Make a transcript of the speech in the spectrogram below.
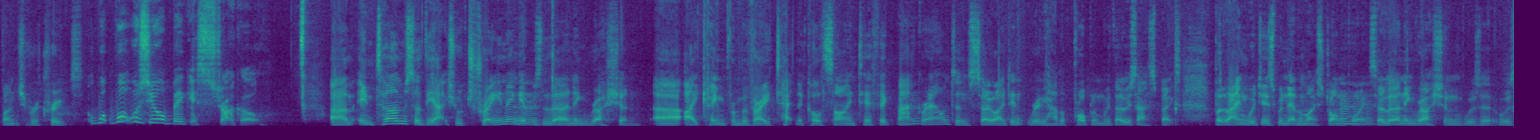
bunch of recruits. What was your biggest struggle? Um, in terms of the actual training, mm. it was hmm. learning Russian. Uh, I came from a very technical, scientific mm-hmm. background, mm -hmm. and so I didn't really have a problem with those aspects. But languages were never my strong mm -hmm. point, so learning Russian was, uh, was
